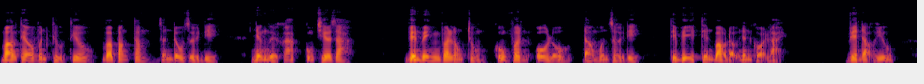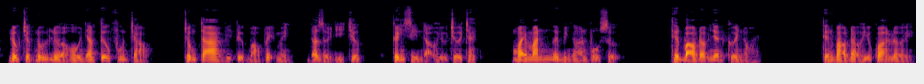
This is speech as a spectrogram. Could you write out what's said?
mang theo Vân Cửu Tiêu và băng tâm dẫn đầu rời đi. Những người khác cũng chia ra. Viên Minh và Long Trùng, Khung Vân, Ổ Lỗ đang muốn rời đi, thì bị tiên bảo đạo nhân gọi lại. Viên đạo hữu, lúc trước núi lửa hồ nham tương phun trào, chúng ta vì tự bảo vệ mình đã rời đi trước. Kính xin đạo hữu chớ trách. May mắn ngươi bình an vô sự. Thiên bảo đạo nhân cười nói. Thiên bảo đạo hữu quá lời.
